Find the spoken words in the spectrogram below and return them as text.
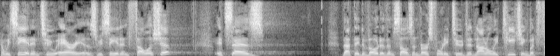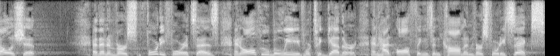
And we see it in two areas. We see it in fellowship. It says that they devoted themselves in verse 42 to not only teaching, but fellowship. And then in verse 44 it says, and all who believed were together and had all things in common. Verse 46,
